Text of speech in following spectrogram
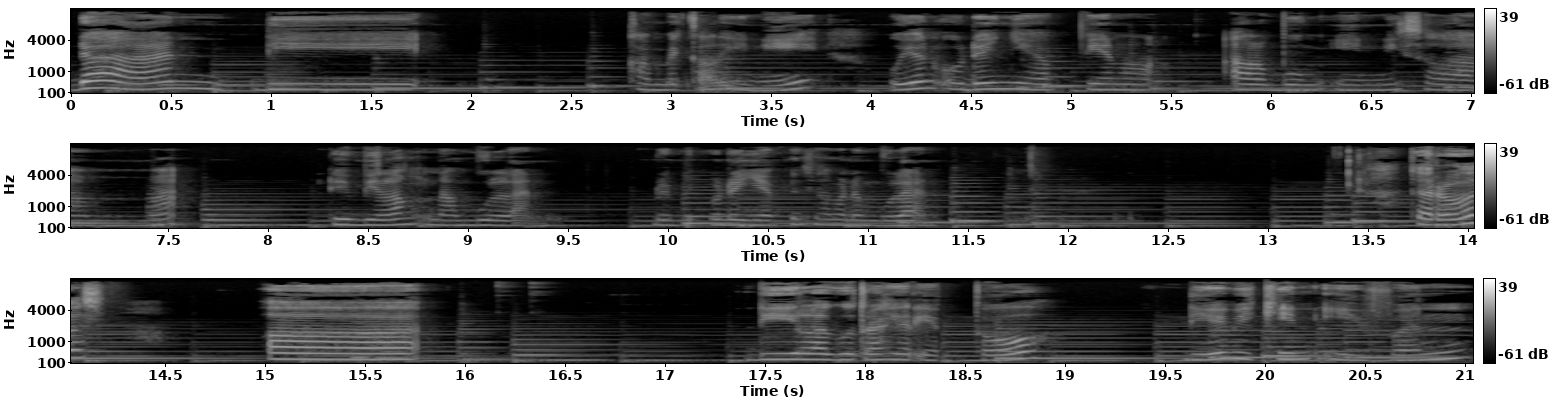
Dan di comeback kali ini Uyon udah nyiapin album ini selama dia bilang 6 bulan udah, nyiapin selama 6 bulan. Terus uh, di lagu terakhir itu dia bikin event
